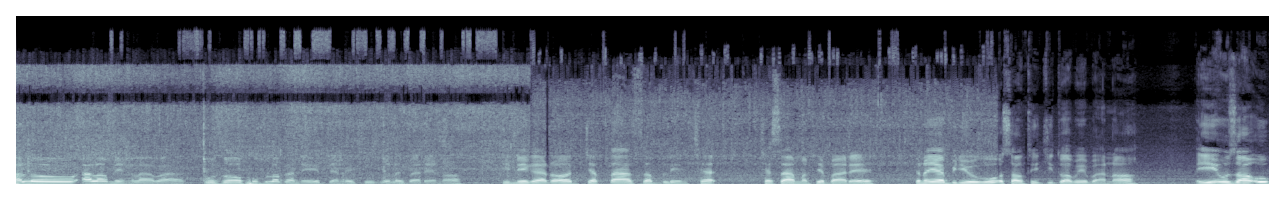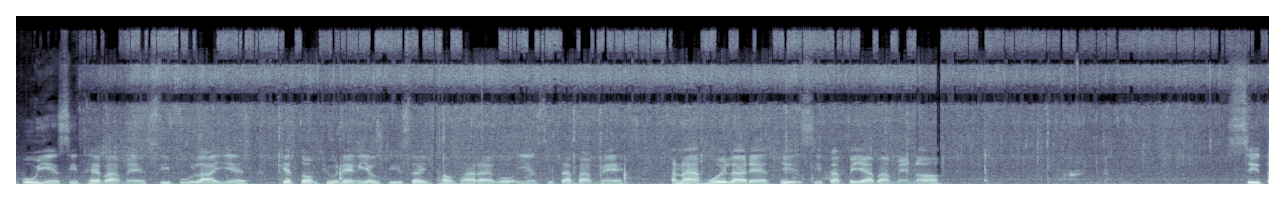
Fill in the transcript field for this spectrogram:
ဟယ်လိုအားလုံးမင်္ဂလာပါကိုစောဖူဘလော့ကနေပြန်လည်ကြိုဆိုလိုက်ပါတယ်နော်ဒီနေ့ကတော့ကြက်သားဇပလင်ချက်ချက်စားမှာဖြစ်ပါတယ်ကျွန်တော်ရဲ့ဗီဒီယိုကိုအဆောင်ထိကြည့်သွားပေးပါနော်အရင်ဦးစားအုပ်ပူရင်စီထဲပါမယ်စီပူလာရင်ကြက်တော်ဖြူနဲ့ငရုတ်ကြီးစိမ်းထောင်းထားတာကိုအရင်စီတတ်ပါမယ်အနာမွှေးလာတဲ့အထိစီတတ်ပေးရပါမယ်နော် စီတ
